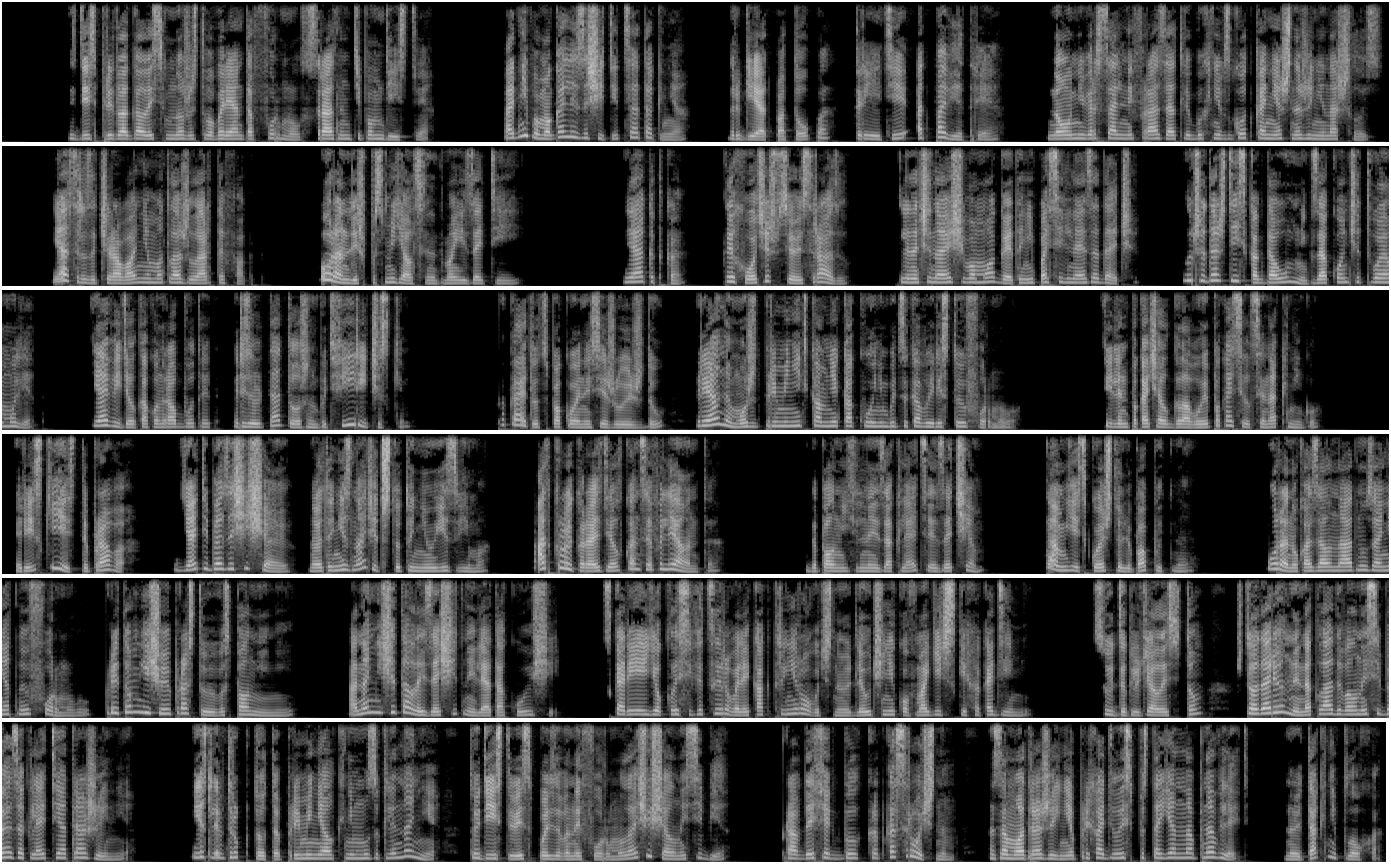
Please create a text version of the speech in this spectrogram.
Здесь предлагалось множество вариантов формул с разным типом действия. Одни помогали защититься от огня, другие от потопа, третьи от поветрия. Но универсальной фразы от любых невзгод, конечно же, не нашлось. Я с разочарованием отложила артефакт. Оран лишь посмеялся над моей затеей. «Ягодка, ты хочешь все и сразу. Для начинающего мага это непосильная задача. Лучше дождись, когда умник закончит твой амулет. Я видел, как он работает. Результат должен быть феерическим. Пока я тут спокойно сижу и жду, Риана может применить ко мне какую-нибудь заковыристую формулу. Филин покачал головой и покосился на книгу. «Риски есть, ты права. Я тебя защищаю, но это не значит, что ты неуязвима. Открой-ка раздел в конце фолианта». «Дополнительные заклятия зачем? Там есть кое-что любопытное». Уран указал на одну занятную формулу, притом еще и простую в исполнении. Она не считалась защитной или атакующей. Скорее, ее классифицировали как тренировочную для учеников магических академий. Суть заключалась в том, что одаренный накладывал на себя заклятие отражения. Если вдруг кто-то применял к нему заклинание, то действие использованной формулы ощущал на себе. Правда, эффект был краткосрочным, а само отражение приходилось постоянно обновлять, но и так неплохо.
